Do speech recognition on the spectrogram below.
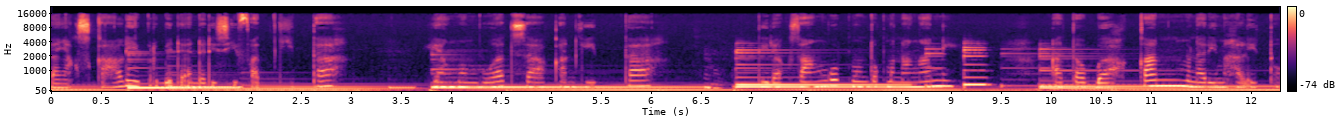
banyak sekali perbedaan dari sifat kita yang membuat seakan kita tidak sanggup untuk menangani atau bahkan menerima hal itu.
